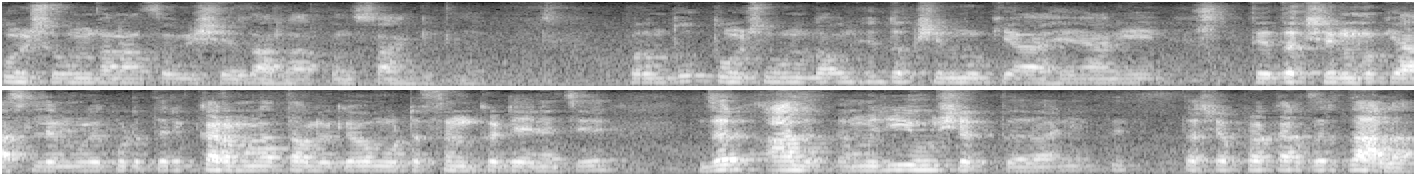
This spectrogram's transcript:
तुळशीवृंदानाचा विषय झाला आपण सांगितलं. परंतु तुळशी वृंदावन हे दक्षिणमुखी आहे आणि ते दक्षिणमुखी असल्यामुळे कुठेतरी करमाळा तालुक्यावर मोठं संकट येण्याचे जर आलं म्हणजे येऊ शकतं आणि ते तशा प्रकार जर झाला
